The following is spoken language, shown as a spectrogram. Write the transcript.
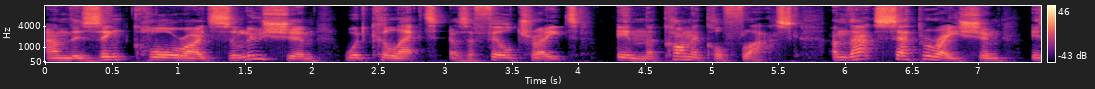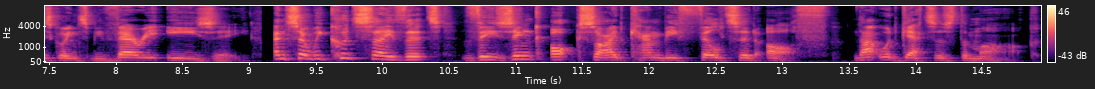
and the zinc chloride solution would collect as a filtrate in the conical flask. And that separation is going to be very easy. And so we could say that the zinc oxide can be filtered off. That would get us the mark.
